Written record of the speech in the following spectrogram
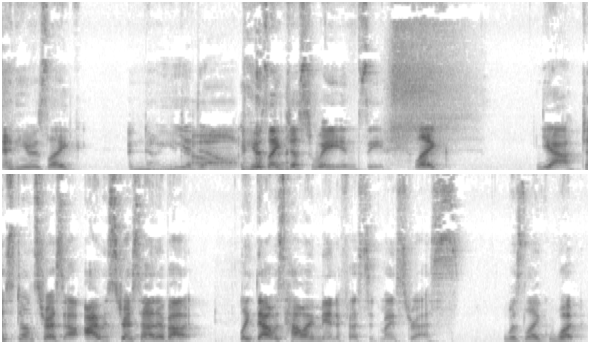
And he was like, No, you, You don't. don't. He was like, Just wait and see. Like, yeah, just don't stress out. I was stressed out about, like, that was how I manifested my stress. Was like, what?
